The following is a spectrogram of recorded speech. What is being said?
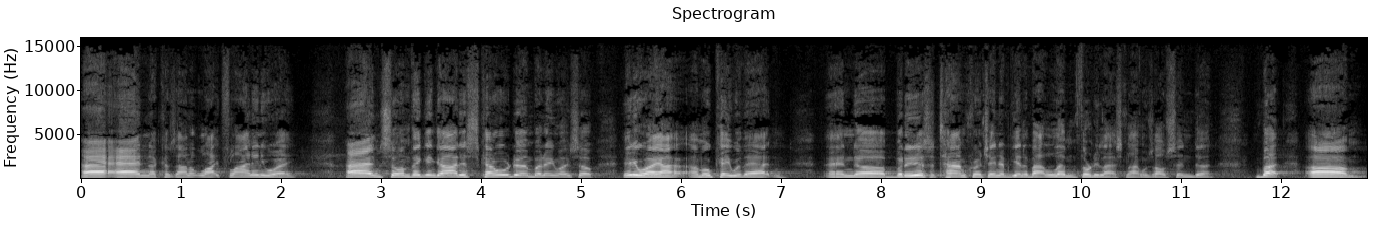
Uh, and because uh, I don't like flying anyway. And so I'm thinking, God, this is kind of what we're doing. But anyway, so anyway, I, am okay with that. And, uh, but it is a time crunch. I ended up getting about 11:30 last night. Was all said and done. But um,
